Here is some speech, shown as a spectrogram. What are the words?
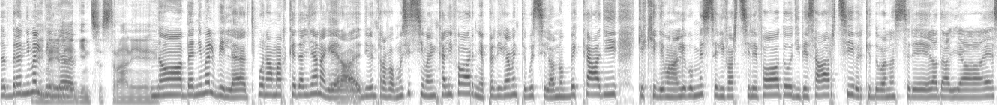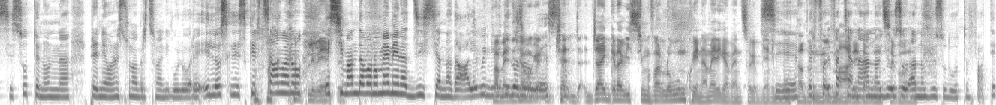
eh, Brandy dei Melville leggings strani. No, Brandy Melville è tipo una marca italiana che era è diventata famosissima in California e praticamente questi l'hanno beccati che chiedevano alle commesse di farsi le foto, di pesarsi perché dovevano essere la taglia S sotto e non prendevano nessuna persona di colore e lo sch- scherzavano e si mandavano meme nazisti a Natale, quindi Vabbè, dico diciamo solo che questo. cioè, già- è gravissimo farlo ovunque. In America penso che vieni Sì, buttato per nel fo- infatti hanno, hanno chiuso, hanno chiuso tutto, infatti.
